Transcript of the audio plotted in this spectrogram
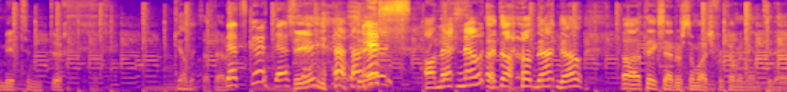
Mittendersch. Killed it. Is that better? That's good. That's See? yes. On that note, On that note, uh, thanks, Sandra, so much for coming in today.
